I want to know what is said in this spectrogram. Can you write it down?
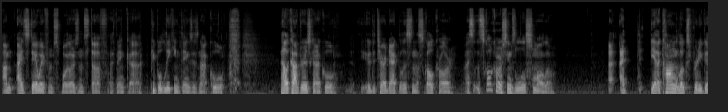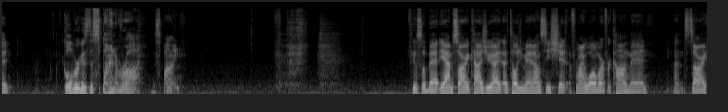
I'm. I'd stay away from spoilers and stuff. I think uh, people leaking things is not cool. the helicopter is kind of cool. The pterodactylus and the skull skullcrawler. I, the skullcrawler seems a little small though. I, I yeah, the Kong looks pretty good. Goldberg is the spine of Raw. The spine. Feel so bad. Yeah, I'm sorry, Kaju. I, I told you, man. I don't see shit for my Walmart for Kong, man. I'm sorry.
